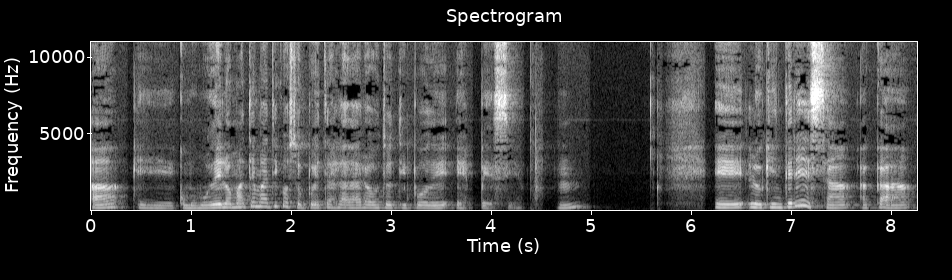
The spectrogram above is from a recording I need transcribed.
a, eh, como modelo matemático, se puede trasladar a otro tipo de especie. Eh, lo que interesa acá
